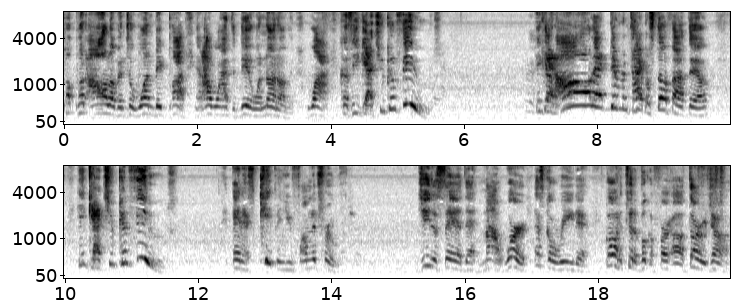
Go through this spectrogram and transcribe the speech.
put, all of it into one big pot, and I won't have to deal with none of it. Why? Because he got you confused. He got all that different type of stuff out there. He got you confused. And it's keeping you from the truth. Jesus said that my word, let's go read that. Go into the book of uh, 3 John.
